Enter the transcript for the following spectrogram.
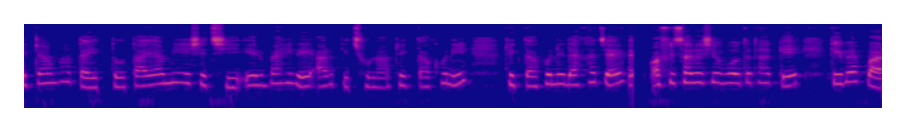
এটা আমার দায়িত্ব। তাই আমি এসেছি। এর বাইরে আর কিছু না। ঠিক তখনই ঠিক তখনই দেখা যায় অফিসার এসে বলতে থাকে, কি ব্যাপার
